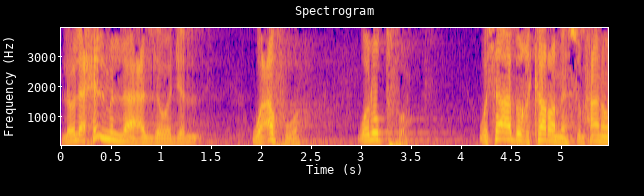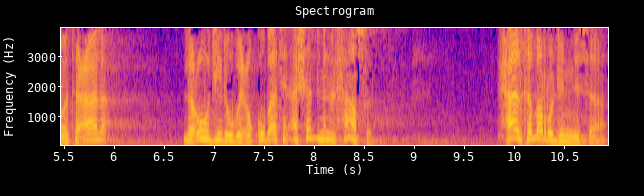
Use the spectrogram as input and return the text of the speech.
لولا حلم الله عز وجل وعفوه ولطفه وسابغ كرمه سبحانه وتعالى لعوجلوا بعقوبات أشد من الحاصل. حال تبرج النساء.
